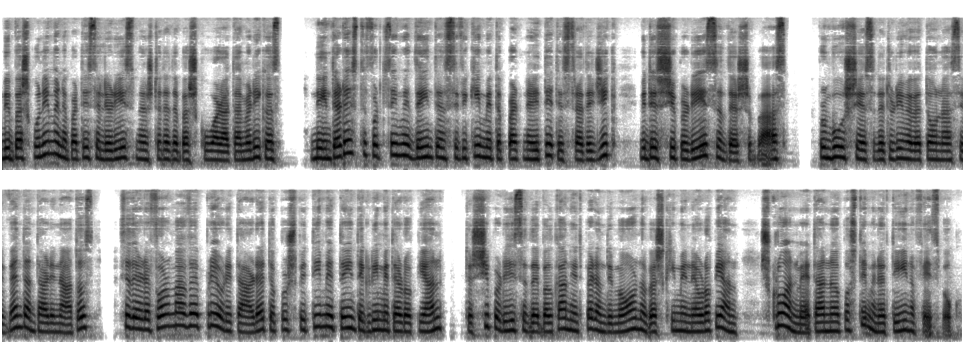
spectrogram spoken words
mbi bashkëpunimin e Partisë së Lirisë me Shtetet e Bashkuara të Amerikës në interes të forcimit dhe intensifikimit të partneritetit strategjik midis Shqipërisë dhe SHBA-së. përmbushjes së detyrimeve tona si vend anëtar i NATO-s, si dhe reformave prioritare të përshpejtimit të integrimit europian të Shqipërisë dhe Ballkanit Perëndimor në Bashkimin Europian, shkruan Meta në postimin e tij në Facebook.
